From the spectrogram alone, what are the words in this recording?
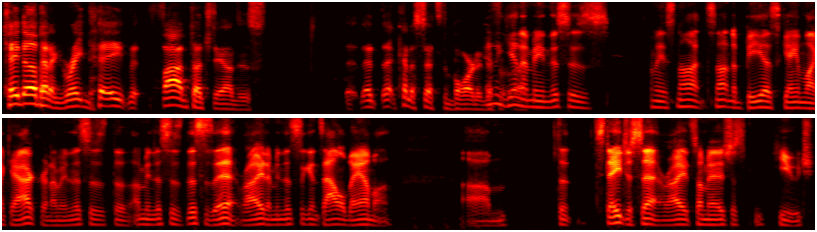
K Dub had a great day, but five touchdowns is that that, that kind of sets the bar to. And again, I mean, this is I mean, it's not it's not in a BS game like Akron. I mean, this is the I mean, this is this is it, right? I mean, this is against Alabama. Um, the stage is set, right? So I mean, it's just huge.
